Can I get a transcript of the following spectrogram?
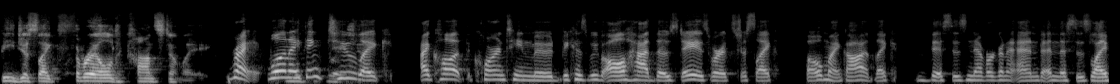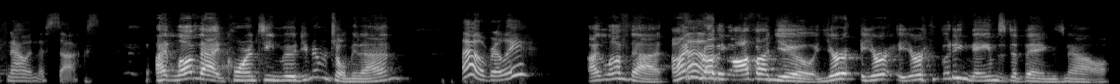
be just like thrilled constantly. Right. Well, and I think too, like I call it the quarantine mood because we've all had those days where it's just like, oh my God, like this is never going to end and this is life now and this sucks. I love that quarantine mood. You never told me that. Oh, really? I love that. I'm Oh. rubbing off on you. You're you're you're putting names to things now.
